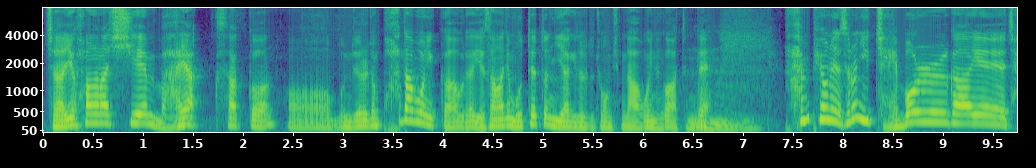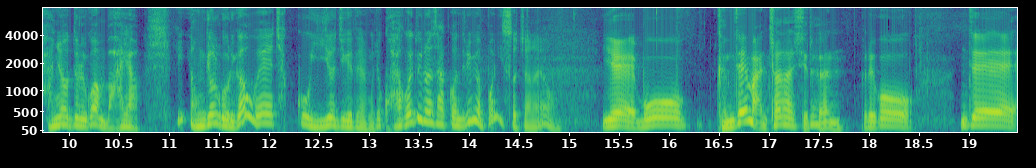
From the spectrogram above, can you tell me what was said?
자, 이 황하나 씨의 마약 사건 어, 문제를 좀 파다 보니까 우리가 예상하지 못했던 이야기들도 조금씩 나오고 있는 것 같은데 음. 한편에서는 이 재벌가의 자녀들과 마약 이 연결고리가 왜 자꾸 이어지게 되는 거죠? 과거에도 이런 사건들이 몇 번 있었잖아요. 예, 뭐 굉장히 많죠 사실은. 그리고 이제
